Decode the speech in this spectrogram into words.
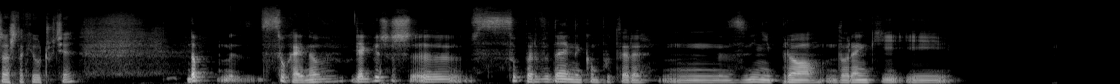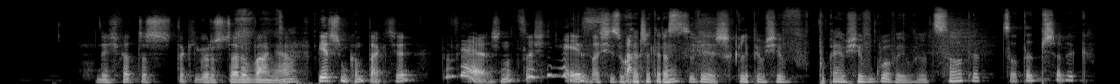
to aż takie uczucie? No, słuchaj, no, jak bierzesz y, super wydajny komputer y, z linii Pro do ręki i doświadczasz takiego rozczarowania w pierwszym kontakcie, to wiesz, no coś nie jest. Nasi słuchacze tak, teraz, nie? wiesz, klepią się, pukają się w głowę i mówią, co, te, co ten Przemek,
